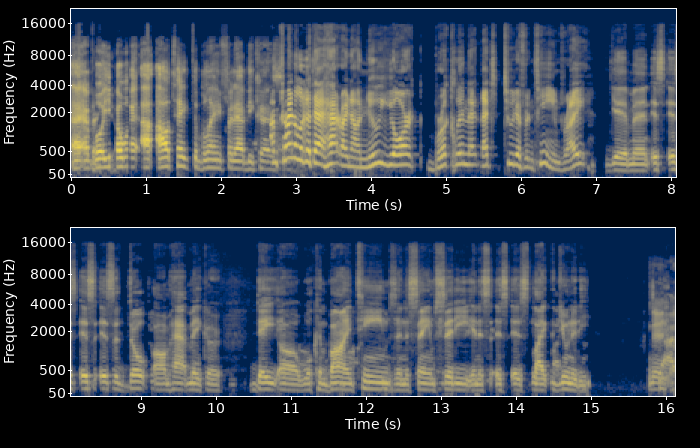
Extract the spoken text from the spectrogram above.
Uh, well, you you. know what? I, I'll take the blame for that because I'm trying to look at that hat right now. New York, Brooklyn. That that's two different teams, right? Yeah, man, it's it's it's it's a dope um hat maker. They uh will combine teams in the same city, and it's it's it's like unity. Yeah,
